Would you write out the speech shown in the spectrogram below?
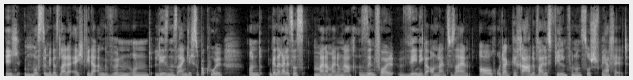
Ich musste mir das leider echt wieder angewöhnen und lesen ist eigentlich super cool. Und generell ist es meiner Meinung nach sinnvoll, weniger online zu sein, auch oder gerade weil es vielen von uns so schwer fällt.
